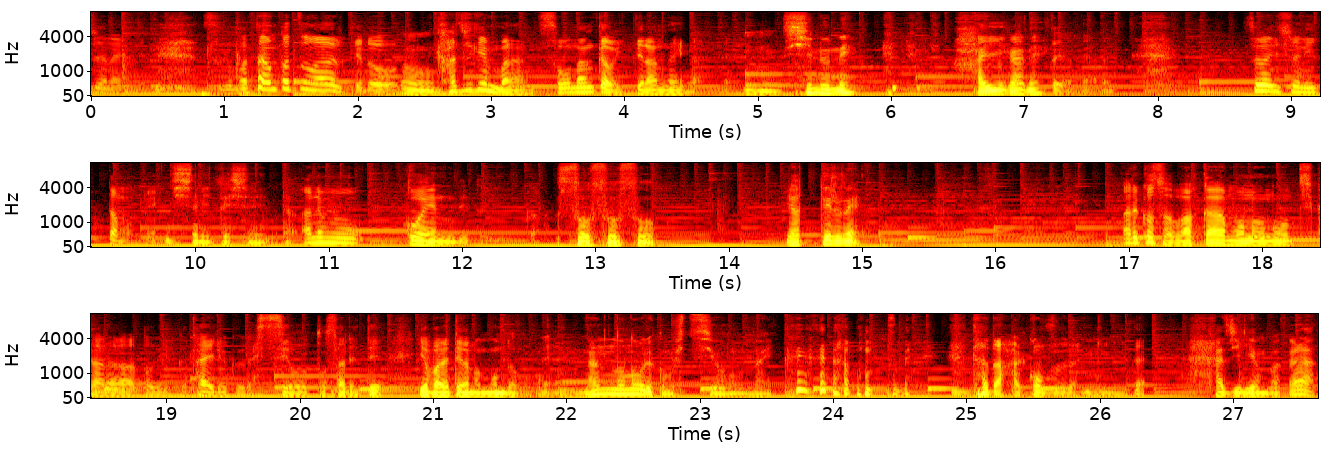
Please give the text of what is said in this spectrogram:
じゃないね。すごい。まあ単発もあるけど、うん。火事現場なんてそう何回も行ってらんないからね。うん。死ぬね肺がね。それは一緒に行ったもんね。一緒に行った一緒に行った。あれも公園でというか。そうそうそう。やってるね。あれこそ若者の力というか体力が必要とされて呼ばれたようなもんだもんね。何の能力も必要もない。本当ねただ運ぶだけみたい火事現場から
